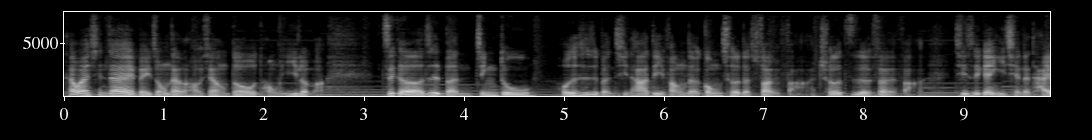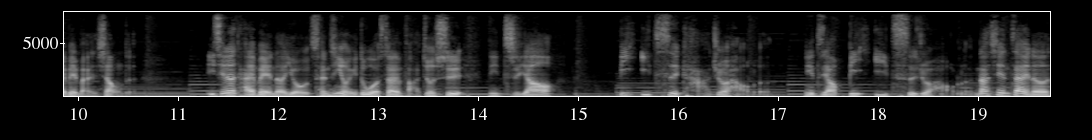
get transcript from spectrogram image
台湾现在北中南好像都统一了嘛。这个日本京都或者是日本其他地方的公车的算法、车资的算法，其实跟以前的台北蛮像的。以前的台北呢，有曾经有一度的算法，就是你只要逼一次卡就好了，你只要逼一次就好了。那现在呢？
